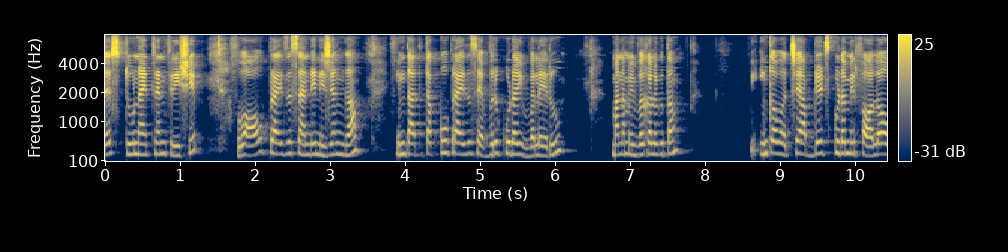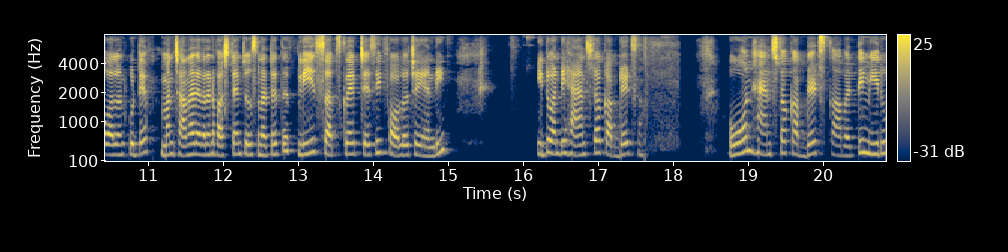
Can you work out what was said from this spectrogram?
just two ninety and free ship. Wow prices అండి నిజంగా. ఇంత అతి తక్కువ ప్రైజెస్ ఎవరు కూడా ఇవ్వలేరు. మనం ఇవ్వగలుగుతాం. ఇంకా వచ్చే అప్డేట్స్ కూడా మీరు ఫాలో అవ్వాలనుకుంటే మన ఛానల్ ఎవరైనా ఫస్ట్ టైం చూసినట్లయితే ప్లీజ్ సబ్స్క్రైబ్ చేసి ఫాలో చేయండి. ఇటువంటి hand stock updates own hand stock updates కాబట్టి మీరు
